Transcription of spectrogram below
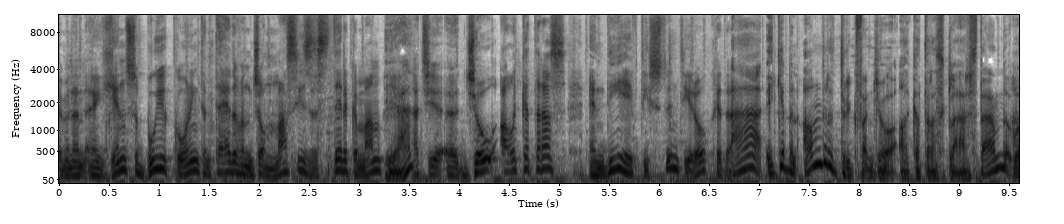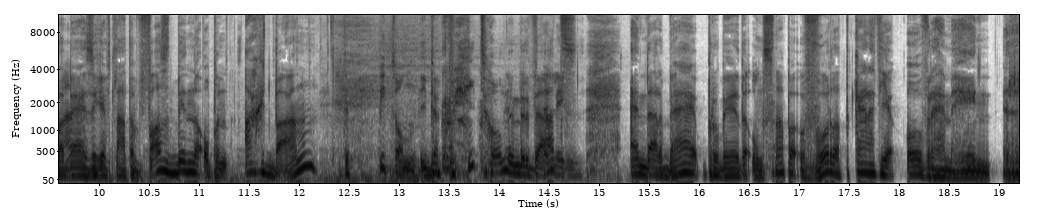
hebben een, een Gentse boeienkoning ten tijde van John Massey, de sterke man. Ja. Had je eh, Joe Alcatraz. En die heeft die stunt hier ook gedaan. Ah, ik heb een andere truc van Joe Alcatraz klaarstaan, waarbij hij zich heeft laten vastbinden op een achtbaan. De Python. De Python, inderdaad. En daarbij probeerde ontsnappen voordat karretje over hem heen reed.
